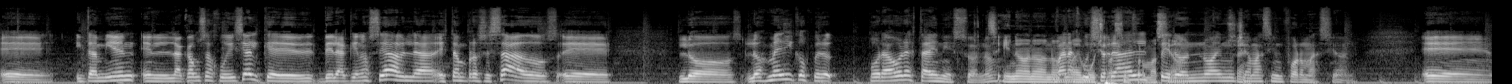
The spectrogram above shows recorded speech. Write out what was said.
y también en la causa judicial que de, la que no se habla, están procesados los, los médicos, pero por ahora está en eso, ¿no? Sí, no, no, no. Van a no pero no hay mucha más información. Eh,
